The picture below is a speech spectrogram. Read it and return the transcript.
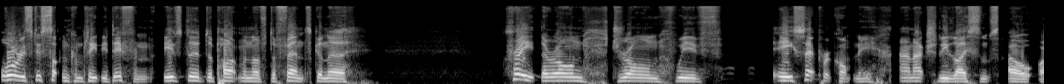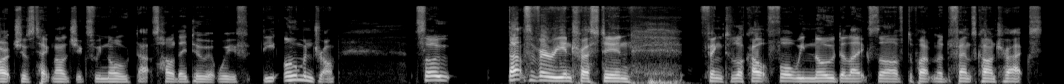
Or is this something completely different? Is the Department of Defense going to create their own drone with a separate company and actually license out Archer's technology? Because we know that's how they do it with the Omen drone. So that's a very interesting thing to look out for. We know the likes of Department of Defense contracts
